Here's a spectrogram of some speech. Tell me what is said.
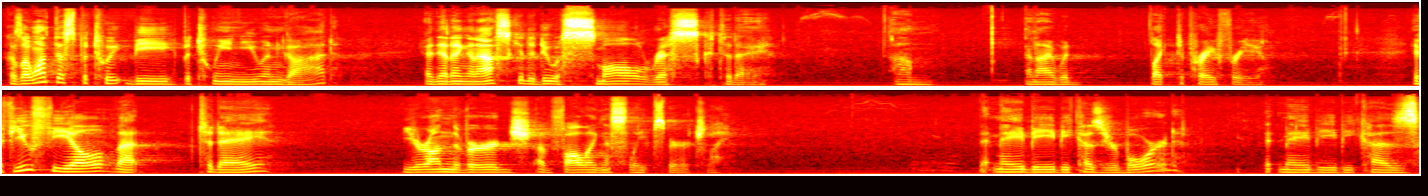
Because I want this to be between you and God. And then I'm going to ask you to do a small risk today. Um, and I would like to pray for you. If you feel that today you're on the verge of falling asleep spiritually, it may be because you're bored, it may be because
